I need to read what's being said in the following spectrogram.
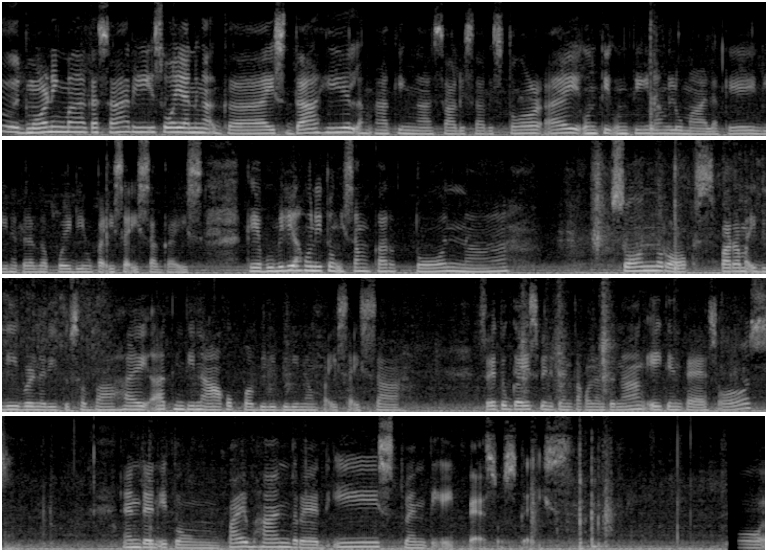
Good morning mga kasari. So ayan nga guys, dahil ang aking uh, sari-sari store ay unti-unti nang lumalaki, hindi na talaga pwede yung paisa-isa guys. Kaya bumili ako nitong isang karton na Sunrocks para ma-deliver na dito sa bahay at hindi na ako pabili-bili ng paisa-isa. So ito guys, binibenta ko lang to ng 18 pesos. And then itong 500 is 28 pesos guys.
